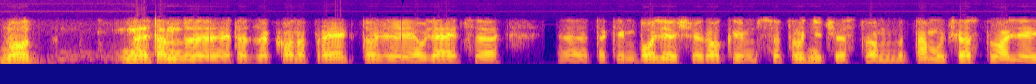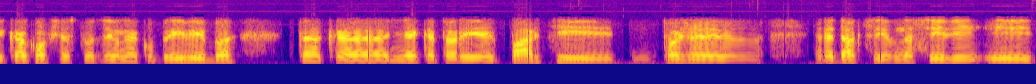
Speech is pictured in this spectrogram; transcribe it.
Ну, этом, этот законопроект тоже является э, таким более широким сотрудничеством. Там участвовали как общество Дзивнеку Бривиба, так э, некоторые партии тоже редакции вносили, и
